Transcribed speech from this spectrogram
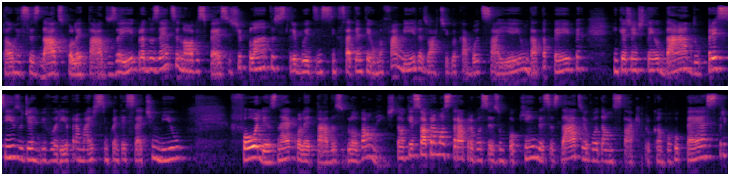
então esses dados coletados aí para 209 espécies de plantas distribuídas em 71 famílias. O artigo acabou de sair aí, um data paper, em que a gente tem o dado preciso de herbivoria para mais de 57 mil folhas né, coletadas globalmente. Então, aqui só para mostrar para vocês um pouquinho desses dados, eu vou dar um destaque para o campo rupestre.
